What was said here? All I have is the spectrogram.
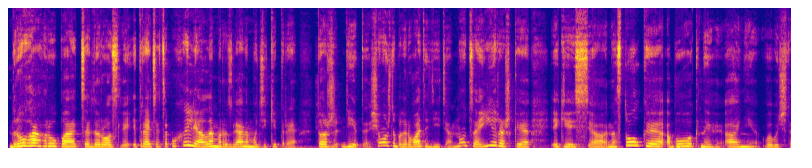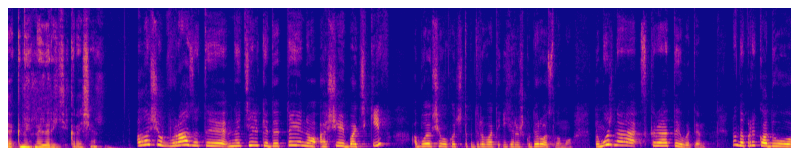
друга група це дорослі, і третя це похилі, але ми розглянемо тільки три. Тож, діти, що можна подарувати дітям? Ну, це іграшки, якісь е, настолки або книги. А, ні, вибачте, книг не даріть краще. Але щоб вразити не тільки дитину, а ще й батьків, або якщо ви хочете подарувати іграшку дорослому, то можна скреативити. Ну, до прикладу,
